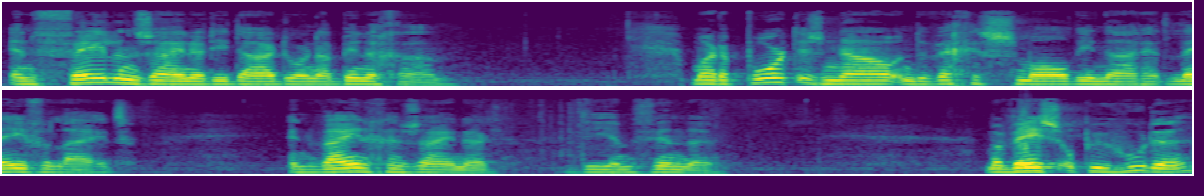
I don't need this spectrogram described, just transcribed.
En velen zijn er die daardoor naar binnen gaan. Maar de poort is nauw en de weg is smal die naar het leven leidt. En weinigen zijn er die hem vinden. Maar wees op uw hoede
